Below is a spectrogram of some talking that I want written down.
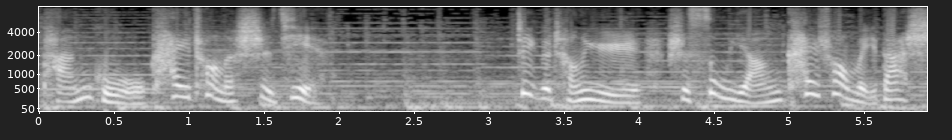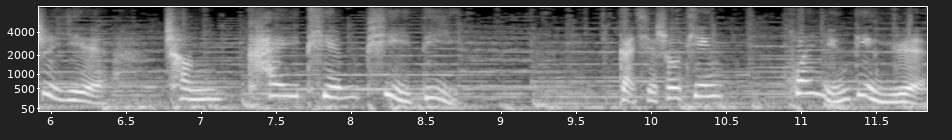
盘古开创了世界，这个成语是颂扬开创伟大事业，称开天辟地。感谢收听，欢迎订阅。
